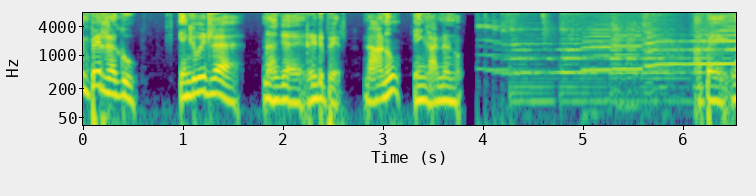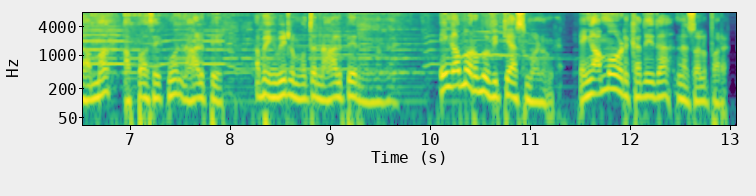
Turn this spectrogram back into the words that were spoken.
என் பேர் ரகு. எங்க வீட்டில் நாங்கள் ரெண்டு பேர். நானும் எங்க அண்ணனும். அப்போ எங்கள் அம்மா அப்பா சேர்க்கும் நாலு பேர். அப்போ எங்கள் வீட்டில் மொத்தம் நாலு பேர் இருந்தாங்க எங்கள் அம்மா ரொம்ப வித்தியாசமானவங்க. எங்கள் அம்மாவோட கதை தான் நான் சொல்ல போகிறேன்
